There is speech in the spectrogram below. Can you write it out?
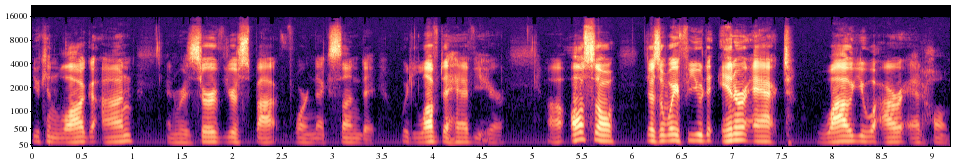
You can log on and reserve your spot for next Sunday. We'd love to have you here. Uh, also, there's a way for you to interact while you are at home.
